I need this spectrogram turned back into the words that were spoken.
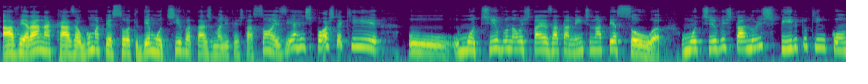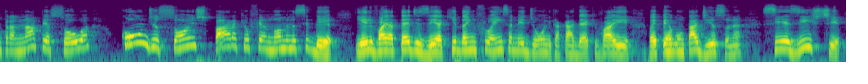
Haverá na casa alguma pessoa que demotiva tais manifestações? E a resposta é que o, o motivo não está exatamente na pessoa, o motivo está no espírito que encontra na pessoa condições para que o fenômeno se dê. E ele vai até dizer aqui da influência mediúnica, Kardec vai, vai perguntar disso, né? Se existe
